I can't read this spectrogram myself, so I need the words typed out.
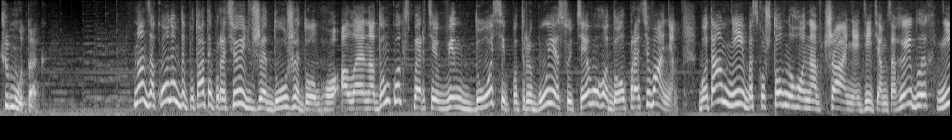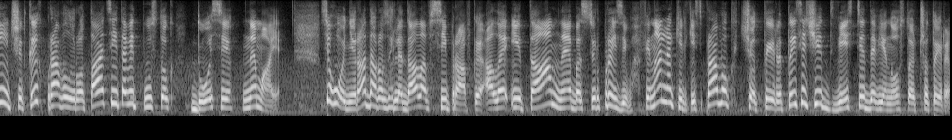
Чому так? Над законом депутати працюють вже дуже довго, але на думку експертів він досі потребує суттєвого доопрацювання, бо там ні безкоштовного навчання дітям загиблих, ні чітких правил ротації та відпусток досі немає. Сьогодні рада розглядала всі правки, але і там не без сюрпризів. Фінальна кількість правок 4294.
